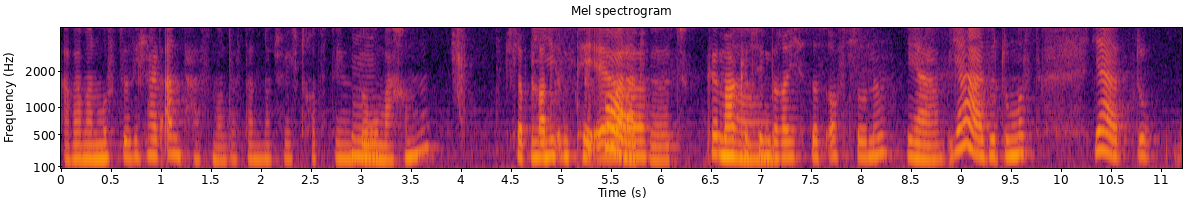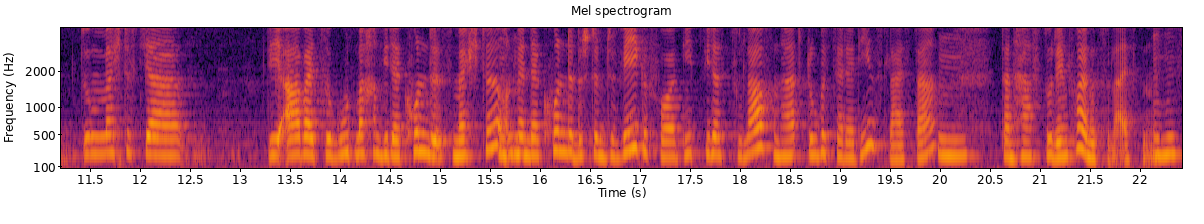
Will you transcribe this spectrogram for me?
Aber man musste sich halt anpassen und das dann natürlich trotzdem so Mhm. machen, Ich glaube, wie gerade im es PR, gefordert wird. Genau. Marketingbereich ist das oft so, ne? Ja, ja, also du musst, ja, du, du möchtest ja die Arbeit so gut machen, wie der Kunde es möchte. Und Mhm. wenn der Kunde bestimmte Wege vorgibt, wie das zu laufen hat, du bist ja der Dienstleister, Mhm. dann hast du dem Folge zu leisten. Mhm.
